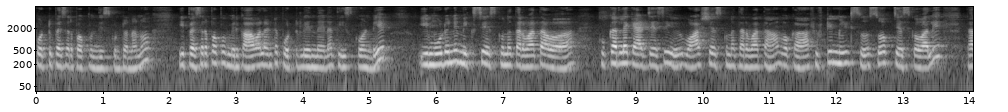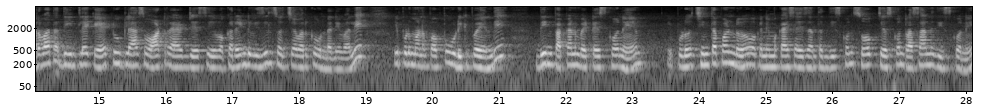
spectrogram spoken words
పొట్టు పెసరపప్పుని తీసుకుంటున్నాను. ఈ పెసరపప్పు మీరు కావాలంటే పొట్టు లేనిదైనా తీసుకోండి. ఈ మూడుని మిక్స్ చేసుకున్న తర్వాత కుక్కర్లోకి యాడ్ చేసి వాష్ చేసుకున్న తర్వాత ఒక ఫిఫ్టీన్ మినిట్స్ సోక్ చేసుకోవాలి. తర్వాత దీంట్లోకి టూ గ్లాస్ వాటర్ యాడ్ చేసి ఒక రెండు విజిల్స్ వచ్చే వరకు ఉండనివ్వాలి. ఇప్పుడు మన పప్పు ఉడికిపోయింది. దీని పక్కన పెట్టేసుకొని ఇప్పుడు చింతపండు ఒక నిమ్మకాయ సైజ్ అంత తీసుకొని సోక్ చేసుకొని రసాన్ని తీసుకొని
